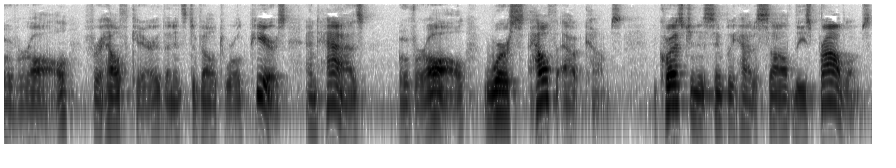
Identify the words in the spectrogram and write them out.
overall, for healthcare than its developed world peers, and has, overall, worse health outcomes. The question is simply how to solve these problems.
